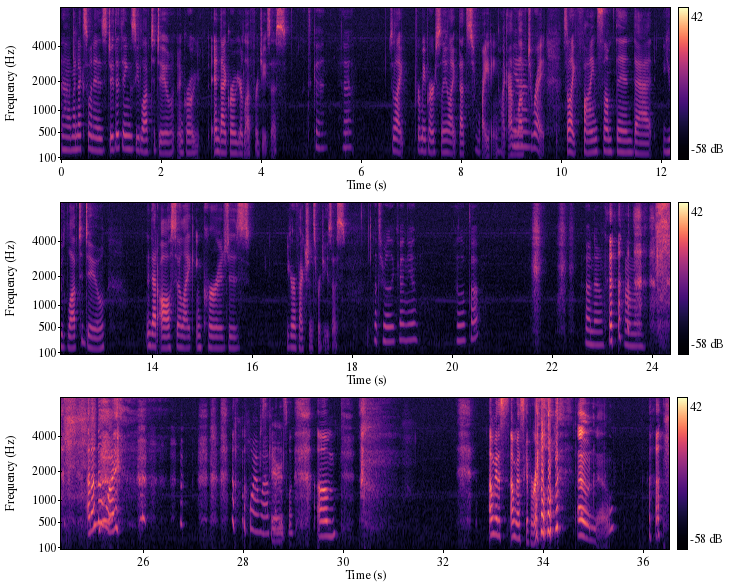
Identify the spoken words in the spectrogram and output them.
Uh, my next one is do the things you love to do and grow and that grow your love for Jesus. That's good. Yeah. So like for me personally, like that's writing. Like I love to write. So like find something that you love to do and that also like encourages your affections for Jesus. That's really good, yeah. I love that. Oh no. I don't know. I don't know why. I don't know why I'm laughing at this one. Um, I'm gonna I'm gonna skip around a little bit. Oh no.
